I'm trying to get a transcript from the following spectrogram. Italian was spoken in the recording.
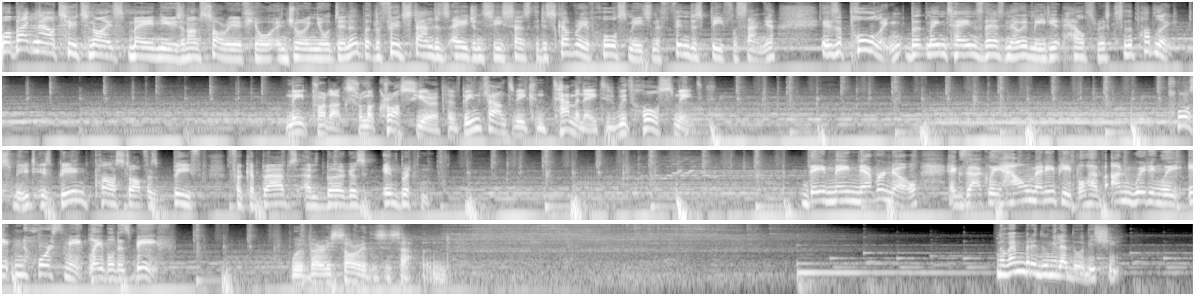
Well, back now to tonight's main news, and I'm sorry if you're enjoying your dinner, but the Food Standards Agency says the discovery of horse meat in a Findus beef lasagna is appalling, but maintains there's no immediate health risk to the public. Meat products from across Europe have been found to be contaminated with horse meat. Horse meat is being passed off as beef for kebabs and burgers in Britain. They may never know exactly how many people have unwittingly eaten horse meat labeled as beef. We're very sorry this has happened. Novembre 2012.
